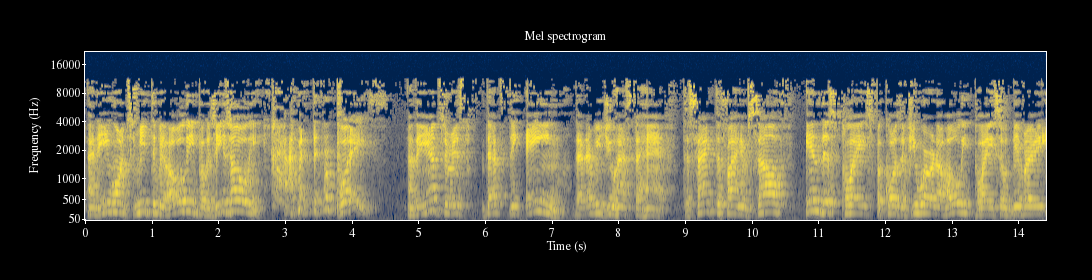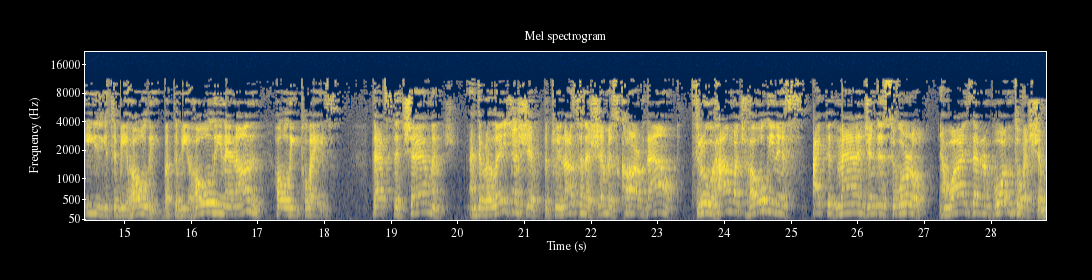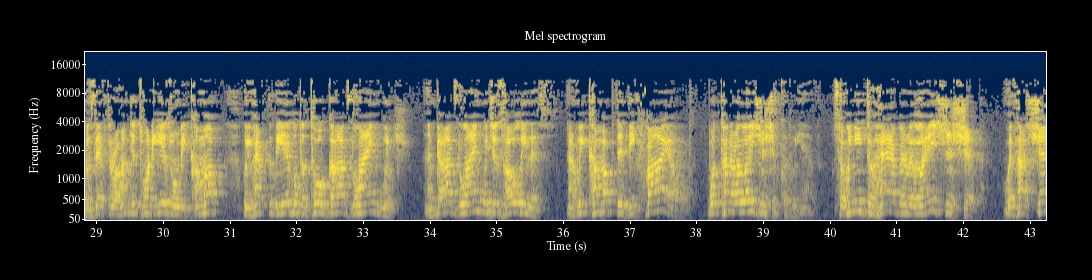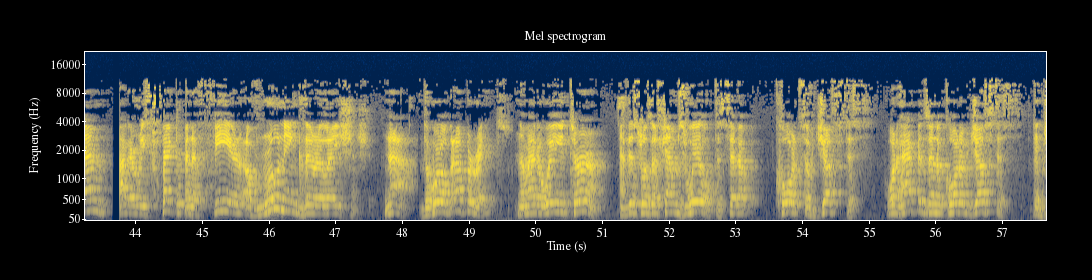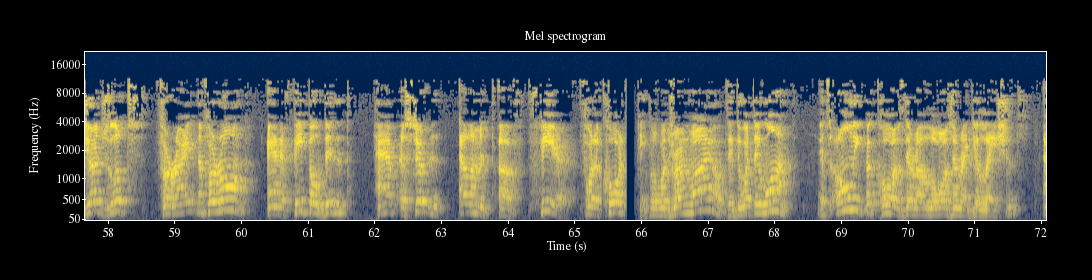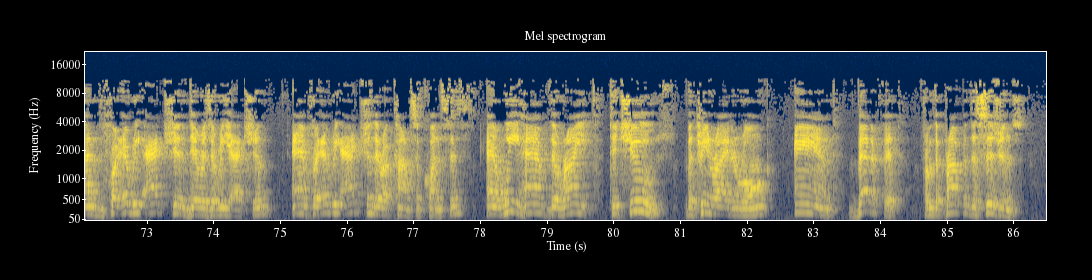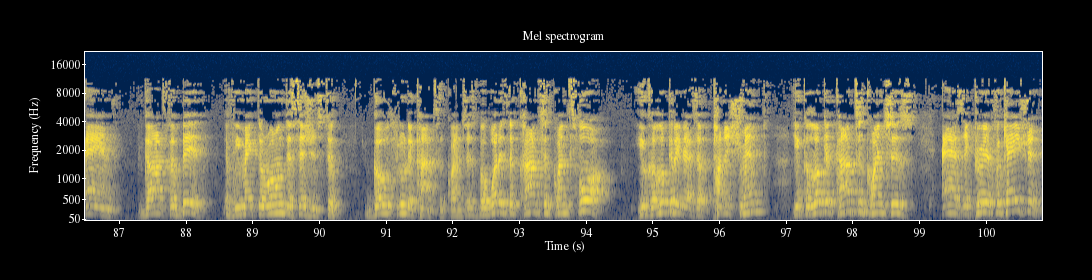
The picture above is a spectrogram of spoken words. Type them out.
And he wants me to be holy because he's holy. I'm in a different place. And the answer is that's the aim that every Jew has to have. To sanctify himself in this place because if you were in a holy place, it would be very easy to be holy. But to be holy in an unholy place, that's the challenge. And the relationship between us and Hashem is carved out through how much holiness I could manage in this world. And why is that important to Hashem? Because after 120 years when we come up, we have to be able to talk God's language. And God's language is holiness. And if we come up there defiled, what kind of relationship could we have? So we need to have a relationship with Hashem out of respect and a fear of ruining the relationship. Now, the world operates no matter where you turn. And this was Hashem's will to set up courts of justice. What happens in a court of justice? The judge looks for right and for wrong. And if people didn't have a certain element of fear for the court, people would run wild. They do what they want. It's only because there are laws and regulations, and for every action there is a reaction, and for every action there are consequences, and we have the right to choose between right and wrong, and benefit from the proper decisions, and God forbid if we make the wrong decisions to go through the consequences. But what is the consequence for? You can look at it as a punishment. You can look at consequences as a purification.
